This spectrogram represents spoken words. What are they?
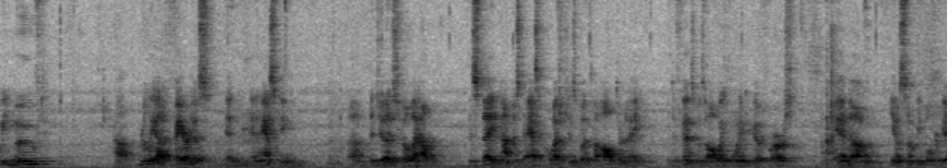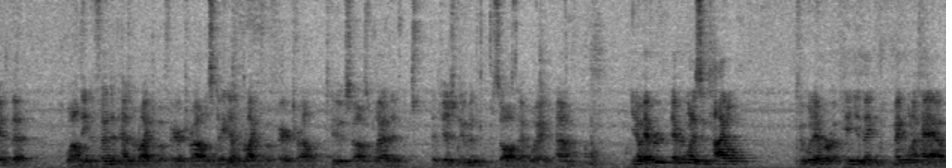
we moved uh, really out of fairness in, in asking um, the judge to allow the state not just to ask questions, but to alternate. The defense was always wanting to go first. And, um, you know, some people forget that while the defendant has a right to a fair trial, the state has a right to a fair trial too. So I was glad that, that Judge Newman saw it that way. Um, You know, every, everyone is entitled to whatever opinion they may want to have.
